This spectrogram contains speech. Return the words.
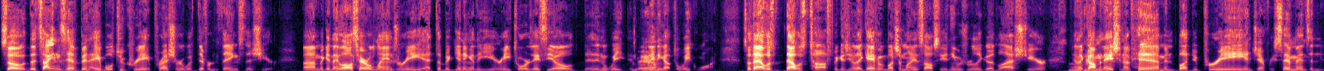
So the Titans have been able to create pressure with different things this year. Um, again, they lost Harold Landry at the beginning of the year. He tore his ACL in the week yeah. leading up to week one. So that was that was tough because you know they gave him a bunch of money this offseason. He was really good last year. Mm-hmm. And the mm-hmm. combination of him and Bud Dupree and Jeffrey Simmons and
